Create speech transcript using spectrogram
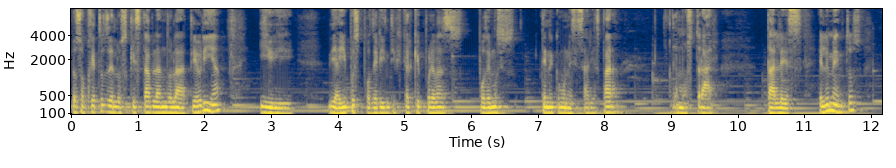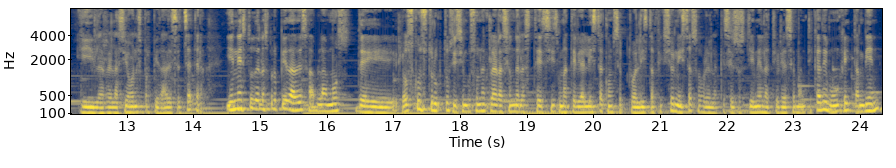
los objetos de los que está hablando la teoría y de ahí pues poder identificar qué pruebas podemos tener como necesarias para demostrar tales elementos y las relaciones, propiedades, etc. Y en esto de las propiedades hablamos de los constructos, hicimos una aclaración de las tesis materialista, conceptualista, ficcionista sobre la que se sostiene la teoría semántica de Bunge y también,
